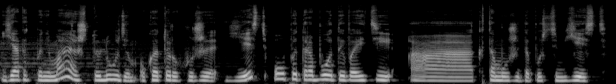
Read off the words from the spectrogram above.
Я так понимаю, что людям, у которых уже есть опыт работы в IT, а к тому же, допустим, есть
